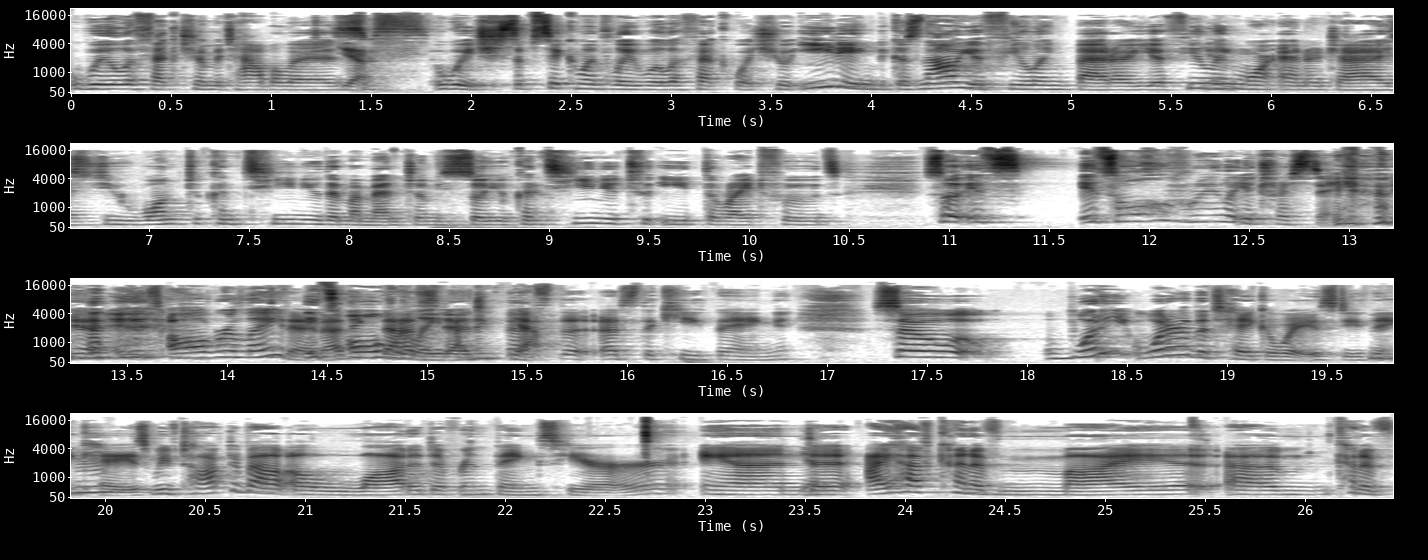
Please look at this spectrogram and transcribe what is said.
will affect your metabolism, yes. which subsequently will affect what you're eating because now you're feeling better, you're feeling yeah. more energized, you want to continue the momentum, so you continue to eat the right foods. So it's it's all really interesting. yeah, and it's all related. It's all related. I think that's yeah. the that's the key thing. So what do you, what are the takeaways do you think mm-hmm. Hayes? We've talked about a lot of different things here and yeah. I have kind of my um, kind of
